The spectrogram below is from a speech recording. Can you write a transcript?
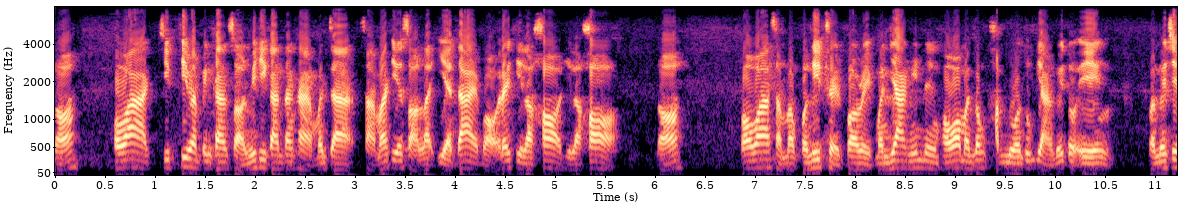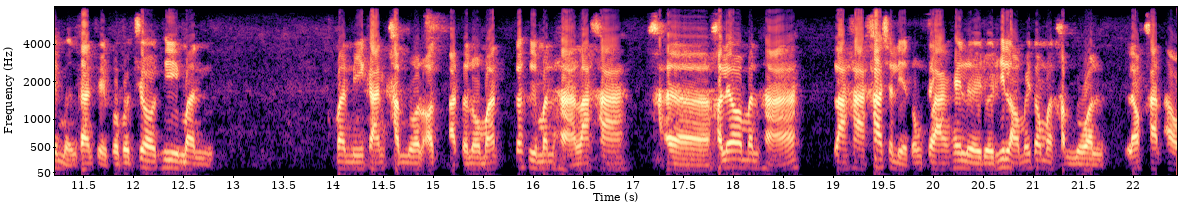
เนาะ ราะว่าคลิปที่มันเป็นการสอนวิธีการต่างหากมันจะสามารถที่จะสอนละเอียดได้บอกได้ทีละข้อทีละข้อเนาะเพราะว่าสำหรับคนที่เทรด forex มันยากนิดนึงเพราะว่ามันต้องคำนวณทุกอย่างด้วยตัวเอง มันไม่ใช่เหมือนการเทรด perpetual ที่มัน มันมีการคำนวณอัตโนมัติ ก็คือมันหาราคาเอ่อเขาเรียกว่ามันหาราคาค่าเฉลี่ยตรงกลางให้เลย โดยที่เราไม่ต้องมาคำนวณแล้วคัดเอา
